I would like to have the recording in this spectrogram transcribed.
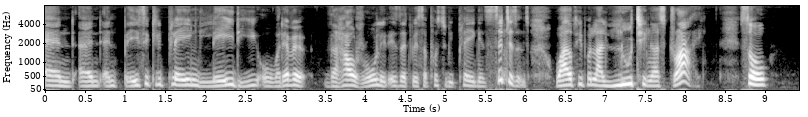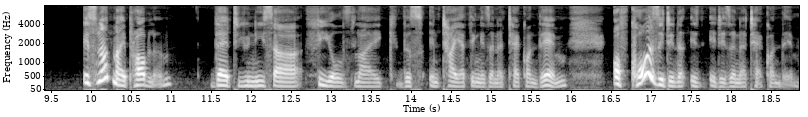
and, and, and basically playing lady or whatever the how role it is that we're supposed to be playing as citizens while people are looting us dry. So it's not my problem that UNISA feels like this entire thing is an attack on them. Of course, it is, it is an attack on them.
